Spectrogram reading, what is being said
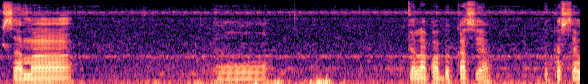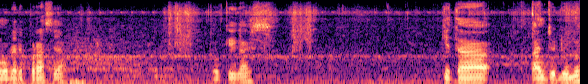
sama uh, kelapa bekas ya bekas yang udah diperas ya. Oke guys. Kita lanjut dulu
